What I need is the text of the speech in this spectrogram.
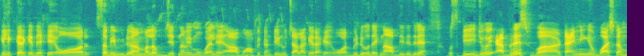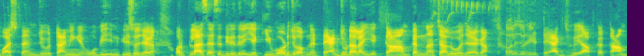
क्लिक करके देखें और सभी वीडियो मतलब जितना भी मोबाइल है, आप वहाँ पे कंटिन्यू चला के रखें और वीडियो देखना आप धीरे धीरे उसकी जो है एवरेज टाइमिंग है वॉच टाइम वॉच टाइम जो टाइमिंग है, वो भी इंक्रीज हो जाएगा। और प्लस ऐसे धीरे धीरे ये कीवर्ड जो अपने टैग जो डाला, ये काम करना चालू हो जाएगा। वाले जो ये टैग जो है आपका काम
